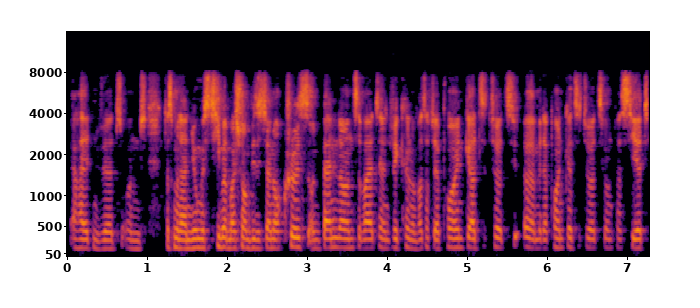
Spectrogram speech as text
erhalten wird und dass man dann ein junges Team hat, mal schauen, wie sich dann auch Chris und Bender und so weiter entwickeln und was auf der Point Guard Situation äh, mit der Point Guard Situation passiert.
